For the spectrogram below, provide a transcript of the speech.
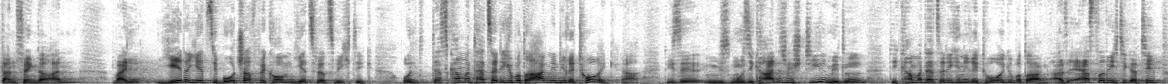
dann fängt er an, weil jeder jetzt die Botschaft bekommt, jetzt wird es wichtig. Und das kann man tatsächlich übertragen in die Rhetorik. Ja? Diese musikalischen Stilmittel, die kann man tatsächlich in die Rhetorik übertragen. Also erster wichtiger Tipp,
